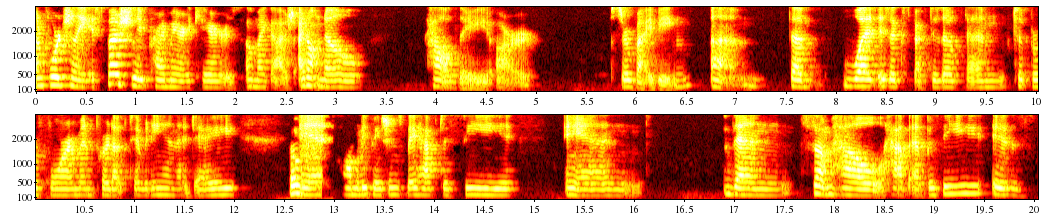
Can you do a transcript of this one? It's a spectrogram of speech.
unfortunately especially primary cares oh my gosh i don't know how they are surviving um, the what is expected of them to perform and productivity in a day and how many patients they have to see and then somehow have empathy is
